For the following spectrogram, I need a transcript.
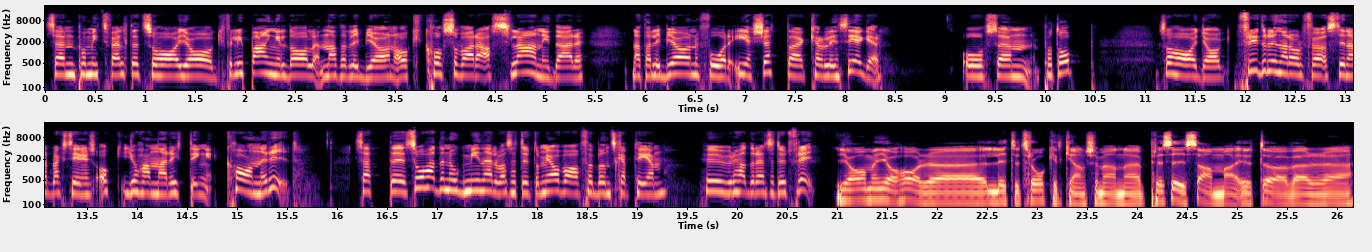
Sen på mittfältet så har jag Filippa Angeldal, Nathalie Björn och Kosovara Aslani där Nathalie Björn får ersätta Caroline Seger. Och sen på topp så har jag Fridolina Rolfö, Stina Blackstenius och Johanna Rytting Kaneryd. Så att eh, så hade nog min elva sett ut om jag var förbundskapten. Hur hade den sett ut för dig? Ja, men jag har uh, lite tråkigt kanske, men uh, precis samma utöver uh,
